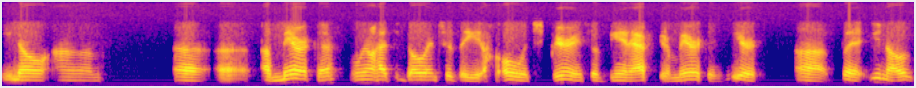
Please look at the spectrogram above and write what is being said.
you know, um, uh, uh, America. We don't have to go into the whole experience of being African American here, uh, but you know,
